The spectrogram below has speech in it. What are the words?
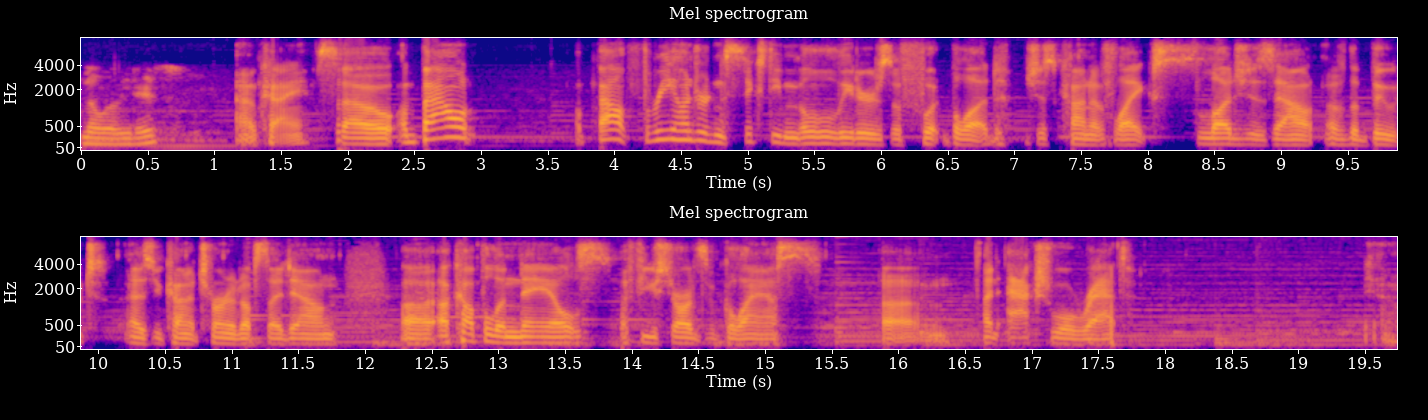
milliliters. Okay, so about about 360 milliliters of foot blood just kind of like sludges out of the boot as you kind of turn it upside down. Uh, a couple of nails, a few shards of glass, um, an actual rat. Yeah.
